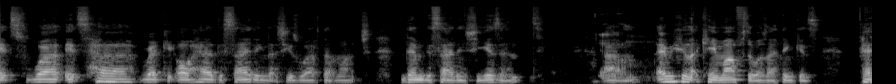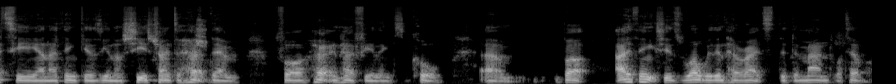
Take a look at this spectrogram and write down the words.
it's worth it's her rec- or her deciding that she's worth that much, them deciding she isn't, yeah. Um, everything that came afterwards, I think, is petty, and I think is you know she's trying to hurt them for hurting her feelings. Cool, um, but I think she's well within her rights to demand whatever.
